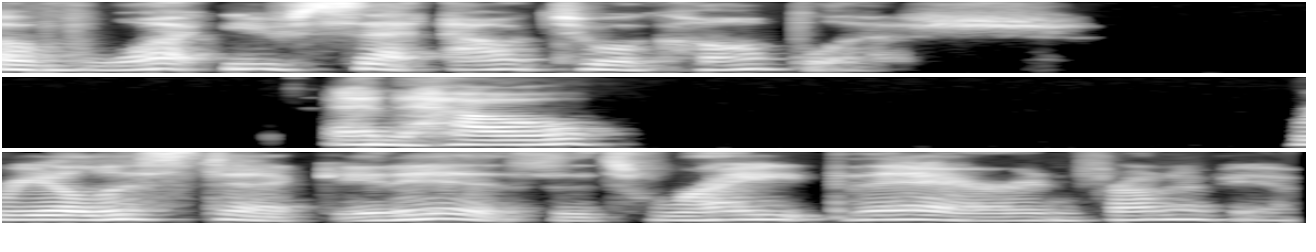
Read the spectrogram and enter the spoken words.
of what you've set out to accomplish and how realistic it is. It's right there in front of you.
